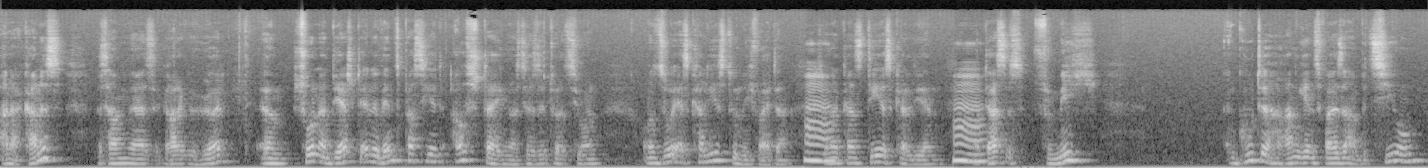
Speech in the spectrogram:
Anna kann es, das haben wir jetzt gerade gehört, ähm, schon an der Stelle, wenn es passiert, aussteigen aus der Situation. Und so eskalierst du nicht weiter, hm. sondern kannst deeskalieren. Hm. Und das ist für mich eine gute Herangehensweise an Beziehungen,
